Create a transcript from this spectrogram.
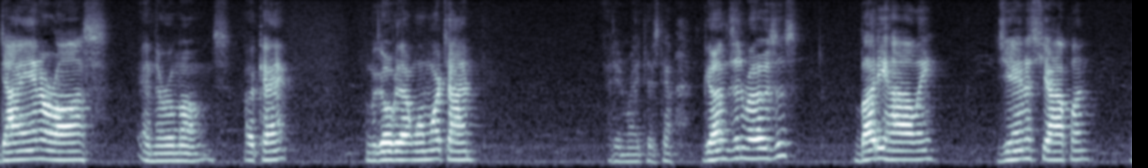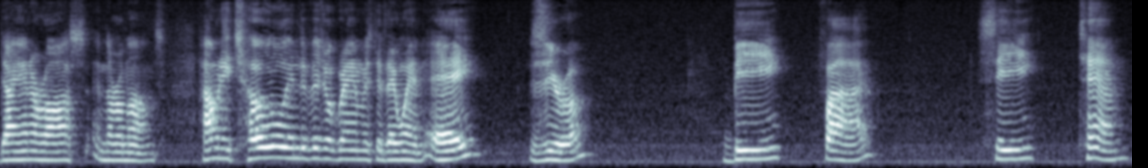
Diana Ross, and the Ramones. Okay? Let me go over that one more time. I didn't write this down. Guns N' Roses, Buddy Holly, Janis Joplin, Diana Ross, and the Ramones. How many total individual Grammys did they win? A, zero. B, five. C, 10.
